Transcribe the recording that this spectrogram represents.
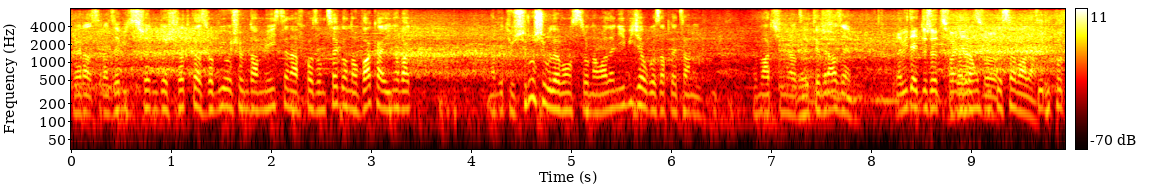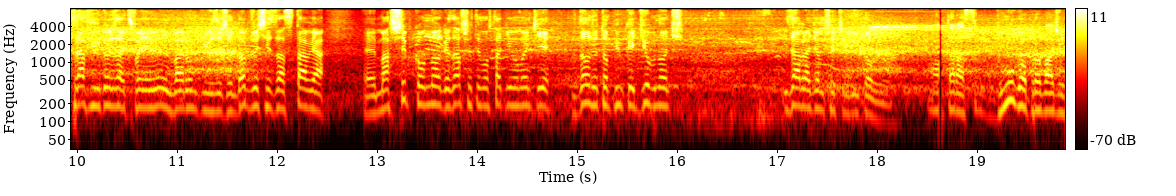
Teraz Radzewicz zszedł do środka, zrobiło się tam miejsce na wchodzącego Nowaka i Nowak nawet już ruszył lewą stroną, ale nie widział go za plecami. Marcin Radzewicz. Tym razem No widać duże cwaniactwo, który potrafi wykorzystać swoje warunki fizyczne. Dobrze się zastawia, e, ma szybką nogę, zawsze w tym ostatnim momencie zdąży tą piłkę dziubnąć i zabrać ją przeciwnikowi. O, teraz długo prowadził,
